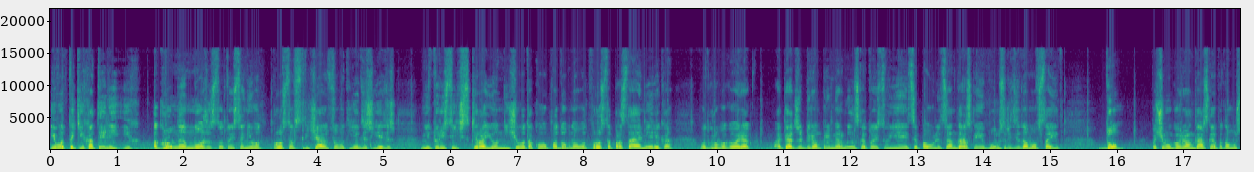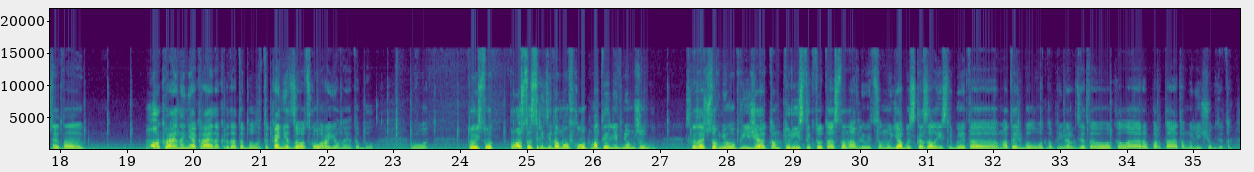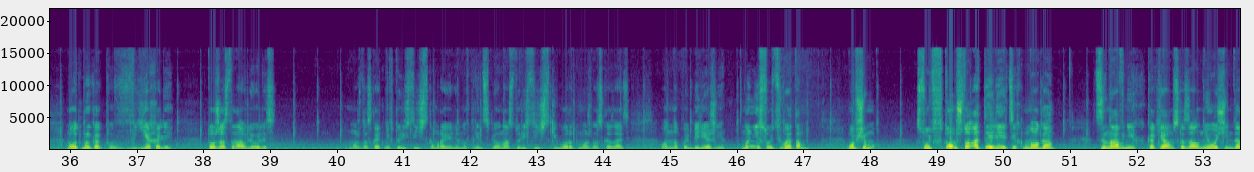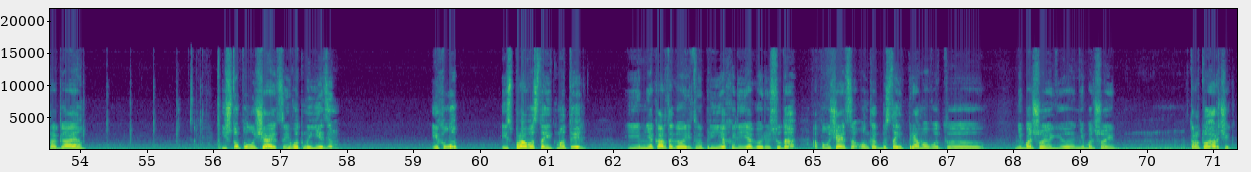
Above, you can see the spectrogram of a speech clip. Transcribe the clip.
И вот таких отелей, их огромное множество. То есть они вот просто встречаются, вот едешь, едешь, не туристический район, ничего такого подобного. Вот просто простая Америка. Вот, грубо говоря, опять же, берем пример Минска. То есть вы едете по улице Ангарской, и бум, среди домов стоит дом. Почему говорю Ангарская? Потому что это ну, окраина, не окраина, когда-то был, это конец заводского района это был. Вот. То есть вот просто среди домов хлоп мотели в нем живут. Сказать, что в него приезжают там туристы, кто-то останавливается, ну я бы сказал, если бы это мотель был, вот, например, где-то около аэропорта там или еще где-то. Ну вот мы как въехали, тоже останавливались, можно сказать, не в туристическом районе, но в принципе у нас туристический город, можно сказать, он на побережье. Но не суть в этом. В общем, Суть в том, что отелей этих много, цена в них, как я вам сказал, не очень дорогая. И что получается? И вот мы едем, и хлоп, и справа стоит мотель, и мне карта говорит, вы приехали, я говорю сюда, а получается, он как бы стоит прямо вот э, небольшой, э, небольшой тротуарчик,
